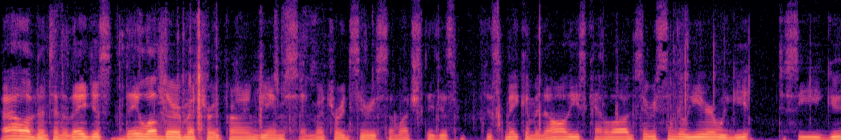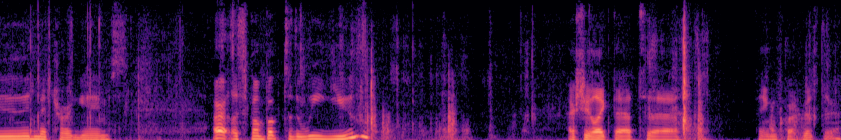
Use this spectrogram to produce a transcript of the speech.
I love Nintendo. They just they love their Metroid Prime games and Metroid series so much. They just just make them in all these catalogs every single year. We get to see good Metroid games. All right, let's bump up to the Wii U. Actually, like that uh, thing quite a bit there.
